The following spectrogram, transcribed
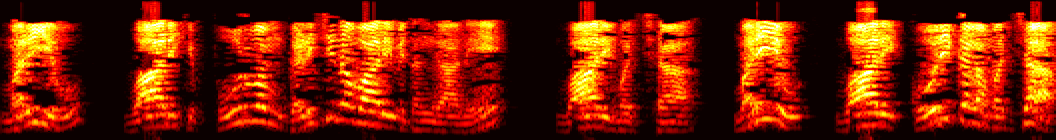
మరియు వారికి పూర్వం గడిచిన వారి విధంగానే వారి మధ్య మరియు వారి కోరికల మధ్య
